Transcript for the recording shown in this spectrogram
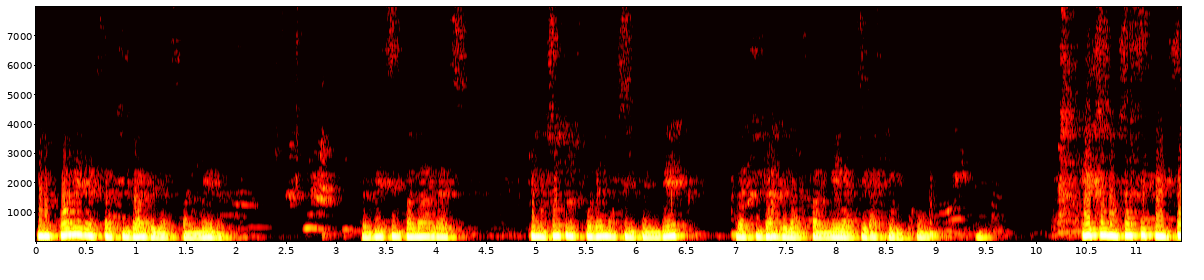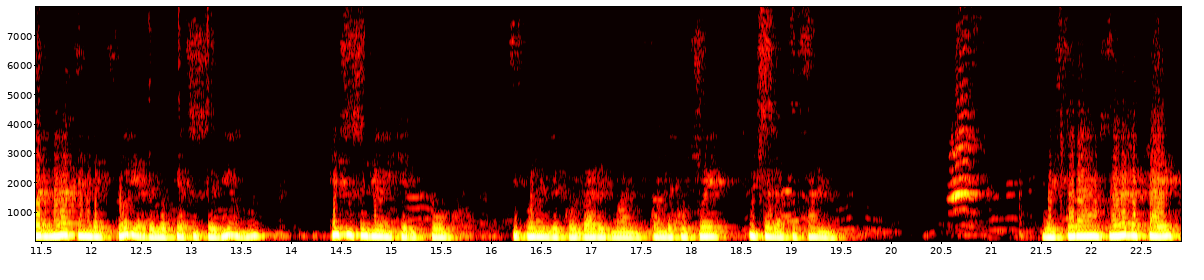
Pero ¿cuál era esta ciudad de las palmeras? Tal vez en palabras que nosotros podemos entender, la ciudad de las palmeras era Jericó. Eso nos hace pensar más en la historia de lo que sucedió. ¿no? ¿Qué sucedió en Jericó? Si pueden recordar, hermanos, cuando Josué hizo las hazañas. La historia nos narra que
